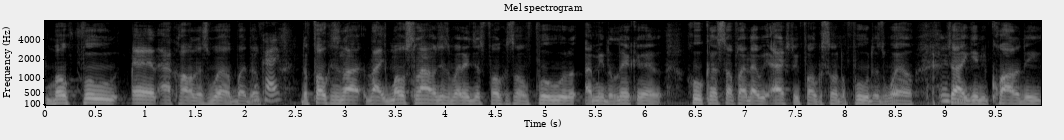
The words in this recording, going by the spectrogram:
both food and alcohol as well, but the, Okay. the focus is not like most lounges where they just focus on food. I mean, the liquor, and hookah, and stuff like that. We actually focus on the food as well. Mm-hmm. Try to give you quality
